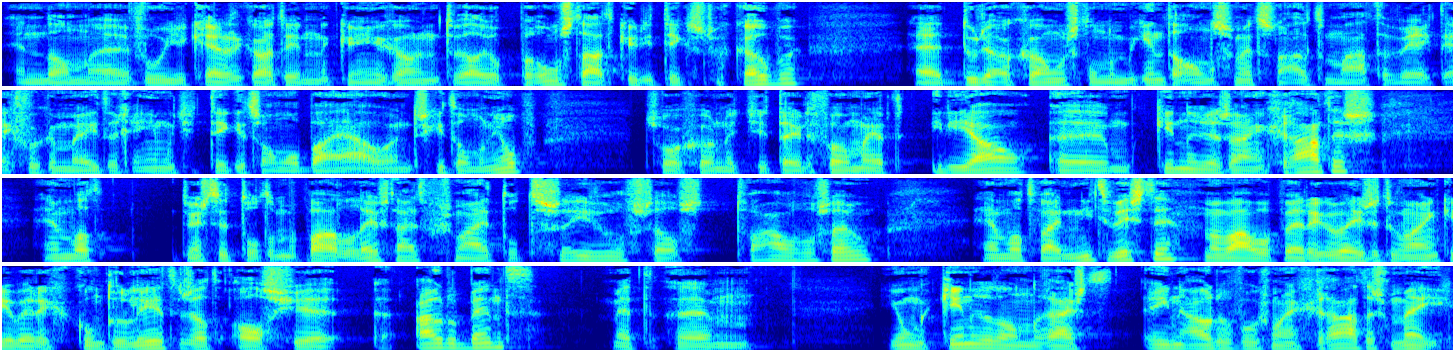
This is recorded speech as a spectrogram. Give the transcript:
en dan voer je je creditcard in. En dan kun je gewoon, terwijl je op perron staat, kun je die tickets nog kopen. Eh, doe dat ook gewoon. Stonden begin te handelen met zo'n automaat. Dat werkt echt voor gemeter. En je moet je tickets allemaal bijhouden. En het schiet allemaal niet op. Zorg gewoon dat je je telefoon mee hebt. Ideaal. Ehm, kinderen zijn gratis. En wat, tenminste tot een bepaalde leeftijd, volgens mij tot 7 of zelfs 12 of zo. En wat wij niet wisten, maar waar we op werden gewezen toen wij een keer werden gecontroleerd, is dat als je eh, ouder bent met ehm, jonge kinderen, dan reist één ouder volgens mij gratis mee.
